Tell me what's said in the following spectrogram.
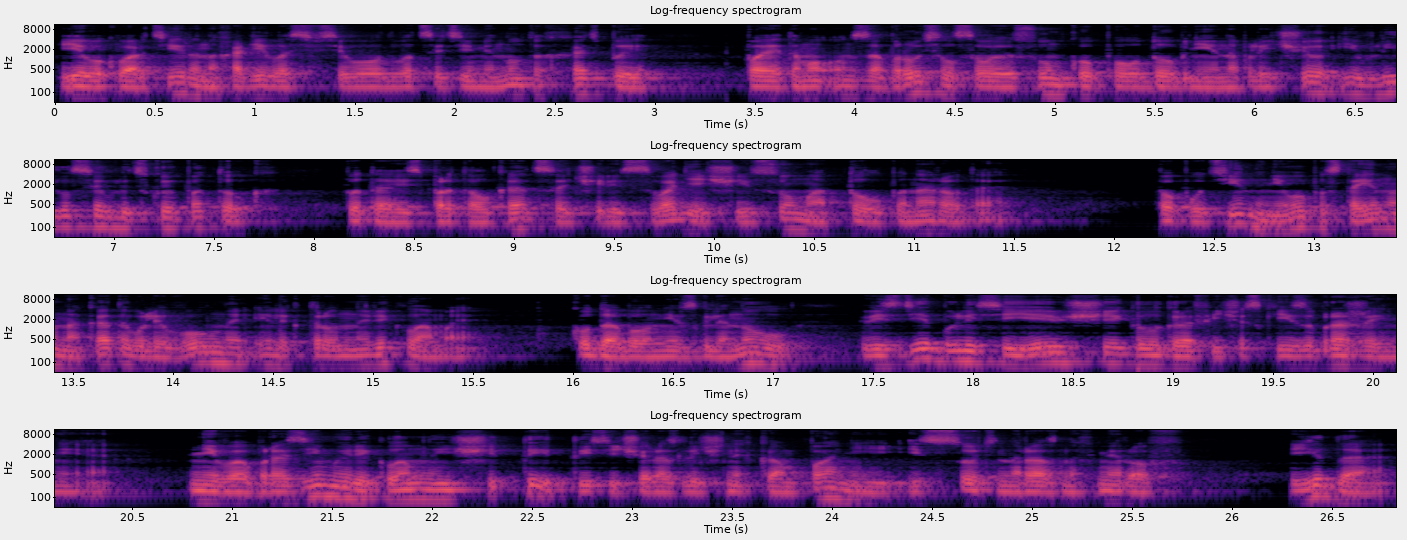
Его квартира находилась всего в 20 минутах ходьбы, поэтому он забросил свою сумку поудобнее на плечо и влился в людской поток, пытаясь протолкаться через сводящие с ума толпы народа. По пути на него постоянно накатывали волны электронной рекламы. Куда бы он ни взглянул, везде были сияющие голографические изображения. Невообразимые рекламные щиты тысячи различных компаний из сотен разных миров. Еда,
